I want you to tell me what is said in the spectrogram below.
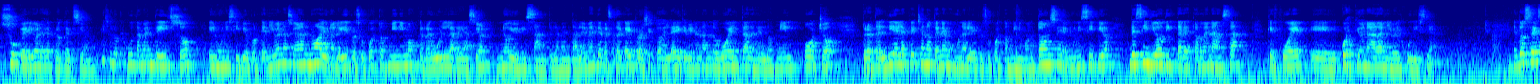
superiores de protección, eso es lo que justamente hizo el municipio, porque a nivel nacional no hay una ley de presupuestos mínimos que regule la radiación no ionizante, lamentablemente, a pesar de que hay proyectos de ley que vienen dando vuelta desde el 2008, pero hasta el día de la fecha no tenemos una ley de presupuestos mínimos. Entonces el municipio decidió dictar esta ordenanza que fue eh, cuestionada a nivel judicial. Entonces,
